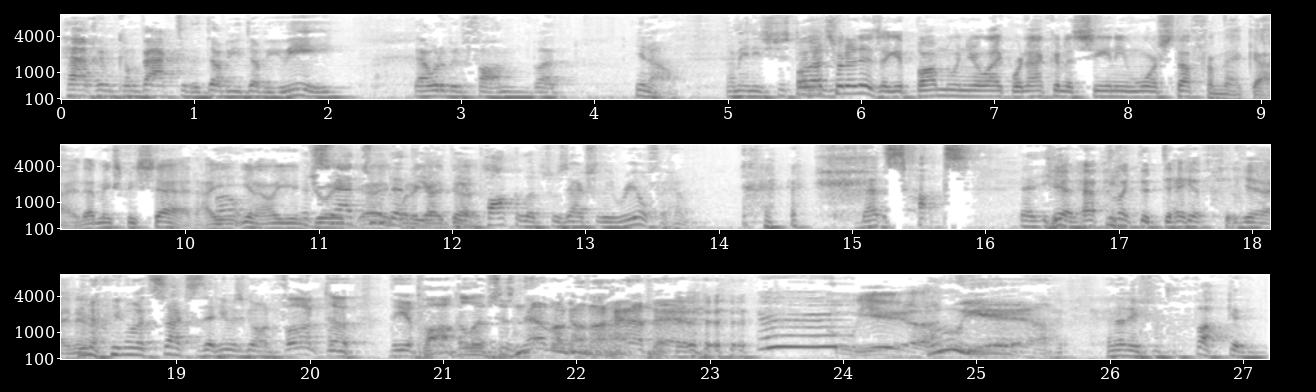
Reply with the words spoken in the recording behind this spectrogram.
have him come back to the WWE. That would have been fun, but you know, I mean, he's just. Well, I that's mean, what it is. I get bummed when you're like, we're not going to see any more stuff from that guy. That makes me sad. I, well, you know, you enjoy sad too uh, that what a the, guy the does. apocalypse was actually real for him. that sucks. That yeah, it happened like the day of. Yeah, I know. You know, you know what sucks is that he was going, "Fuck the the apocalypse is never gonna happen." oh yeah. oh yeah, and then he fucking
